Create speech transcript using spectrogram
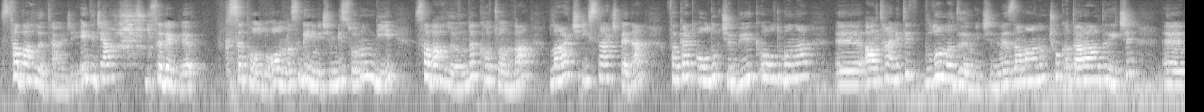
sabahlığı tercih edeceğim. Bu sebeple kısa kollu olması benim için bir sorun değil. Sabahlığım da kotondan large x large beden fakat oldukça büyük oldu bana. E, alternatif bulamadığım için ve zamanım çok daraldığı için e,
